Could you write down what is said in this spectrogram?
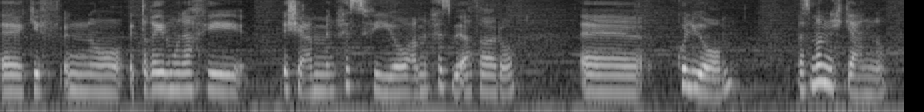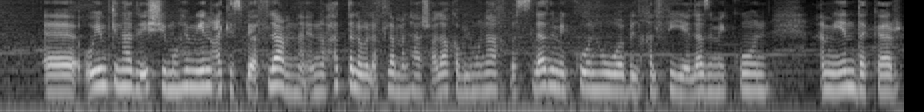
آه، كيف إنه التغير المناخي إشي عم نحس فيه وعم نحس بآثاره آه، كل يوم. بس ما بنحكي عنه. ويمكن هذا الإشي مهم ينعكس بأفلامنا إنه حتى لو الأفلام ملهاش علاقة بالمناخ بس لازم يكون هو بالخلفية لازم يكون عم ينذكر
